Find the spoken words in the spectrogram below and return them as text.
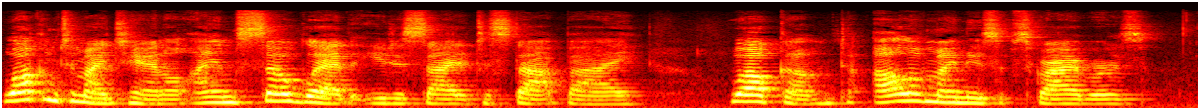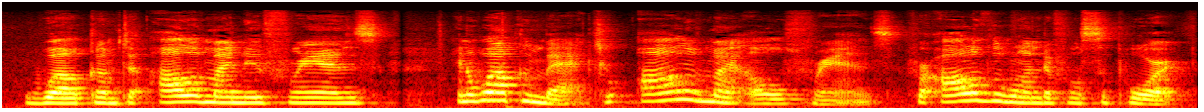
Welcome to my channel. I am so glad that you decided to stop by. Welcome to all of my new subscribers. Welcome to all of my new friends. And welcome back to all of my old friends for all of the wonderful support.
